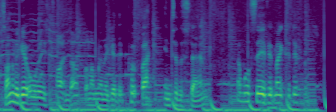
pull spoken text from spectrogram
So I'm going to get all these tightened up and I'm going to get it put back into the stand and we'll see if it makes a difference.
